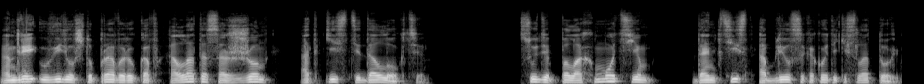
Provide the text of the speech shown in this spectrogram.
Андрей увидел, что правый рукав халата сожжен от кисти до локтя. Судя по лохмотьям, дантист облился какой-то кислотой.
